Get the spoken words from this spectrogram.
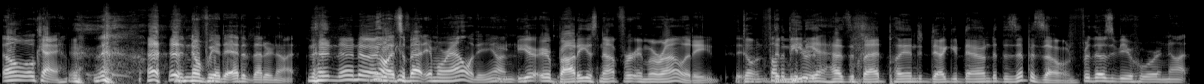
Oh, okay. I didn't know if we had to edit that or not. no, no, no. I no, mean, it's about immorality. Your your body is not for immorality. Don't Father the media Peter- has a bad plan to drag you down to the zipper zone for those of you who are not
